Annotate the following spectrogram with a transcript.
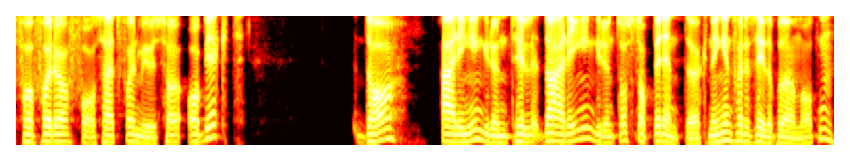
for, for å få seg et formuesobjekt, da er til, da er det ingen grunn til å stoppe renteøkningen, for å si det på den måten.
